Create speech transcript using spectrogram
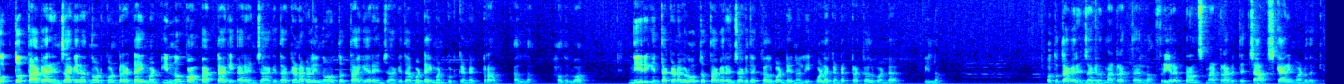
ಒತ್ತೊತ್ತಾಗಿ ಅರೇಂಜ್ ಆಗಿರೋದು ನೋಡಿಕೊಂಡ್ರೆ ಡೈಮಂಡ್ ಇನ್ನೂ ಕಾಂಪ್ಯಾಕ್ಟ್ ಆಗಿ ಅರೇಂಜ್ ಆಗಿದೆ. ಕಣಗಳು ಇನ್ನೂ ಒತ್ತೊತ್ತಾಗಿ ಅರೇಂಜ್ ಆಗಿದೆ. ಬಟ್ ಡೈಮಂಡ್ ಗುಡ್ ಕಂಡಕ್ಟರ್ ಅಲ್ಲ. ಹೌದಲ್ವಾ? ನೀರಿಗಿಂತ ಕಣಗಳು ಒತ್ತೊತ್ತಾಗಿ ಅರೇಂಜ್ ಆಗಿದೆ. ಕಲ್ಬಂಡೆನಲ್ಲಿ ಒಳ್ಳೆ ಕಂಡಕ್ಟರ್ ಕಲ್ಬಂಡ ಇಲ್ಲ. ಒತ್ತೊತ್ತಾಗಿ ಅರೇಂಜ್ ಆಗಿರೋದು ಮ್ಯಾಟ್ರ್ ಆಗ್ತಾ ಇಲ್ಲ. ಫ್ರೀ ಎಲೆಕ್ಟ್ರಾನ್ಸ್ ಮ್ಯಾಟ್ರ್ ಆಗುತ್ತೆ ಚಾರ್ಜ್ ಕ್ಯಾರಿ ಮಾಡೋದಕ್ಕೆ.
